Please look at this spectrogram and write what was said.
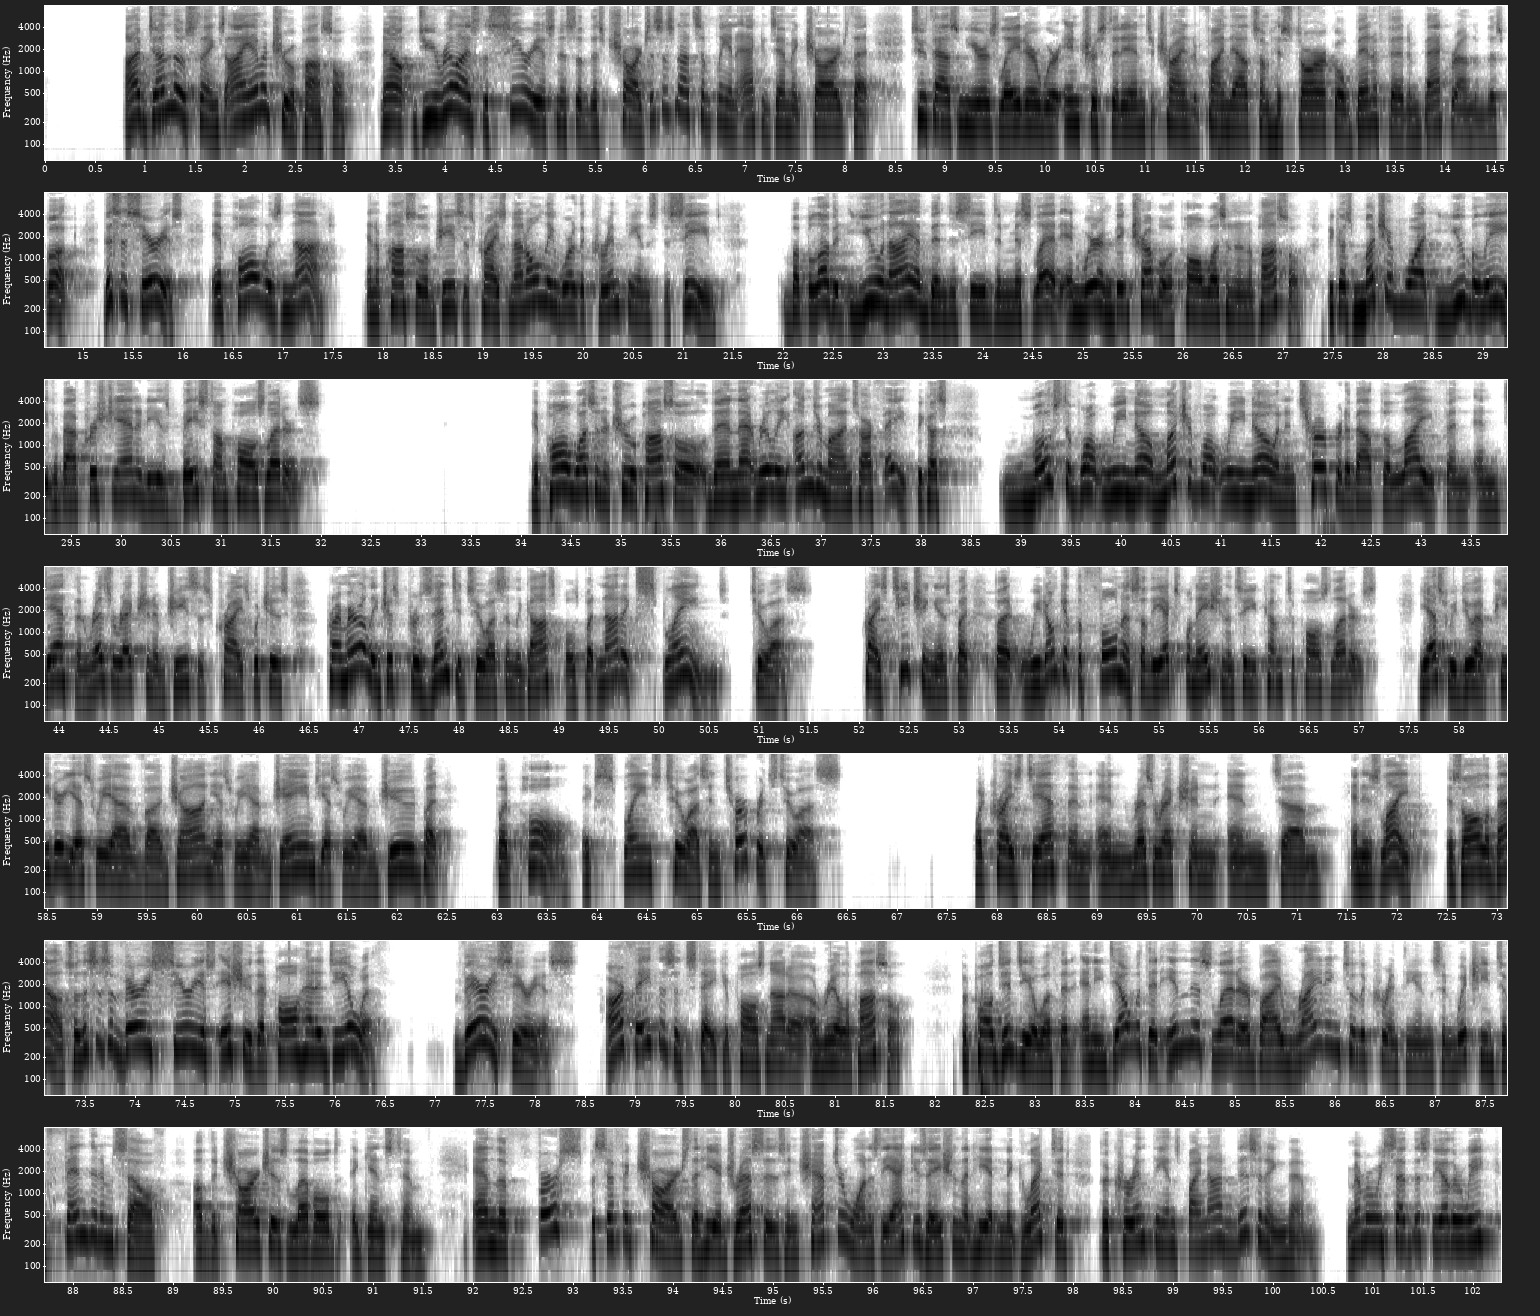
I've done those things. I am a true apostle. Now, do you realize the seriousness of this charge? This is not simply an academic charge that 2,000 years later we're interested in to try to find out some historical benefit and background of this book. This is serious. If Paul was not an apostle of Jesus Christ, not only were the Corinthians deceived, but beloved, you and I have been deceived and misled, and we're in big trouble if Paul wasn't an apostle. Because much of what you believe about Christianity is based on Paul's letters. If Paul wasn't a true apostle, then that really undermines our faith because most of what we know, much of what we know and interpret about the life and, and death and resurrection of Jesus Christ, which is primarily just presented to us in the Gospels, but not explained to us Christ's teaching is, but, but we don't get the fullness of the explanation until you come to Paul's letters. Yes, we do have Peter. Yes, we have uh, John. Yes, we have James. Yes, we have Jude. But, but Paul explains to us, interprets to us what Christ's death and, and resurrection and, um, and his life is all about. So this is a very serious issue that Paul had to deal with. Very serious. Our faith is at stake if Paul's not a, a real apostle. But Paul did deal with it, and he dealt with it in this letter by writing to the Corinthians in which he defended himself of the charges leveled against him. And the first specific charge that he addresses in chapter one is the accusation that he had neglected the Corinthians by not visiting them. Remember we said this the other week?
